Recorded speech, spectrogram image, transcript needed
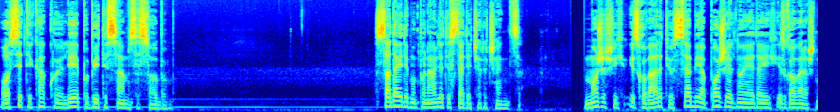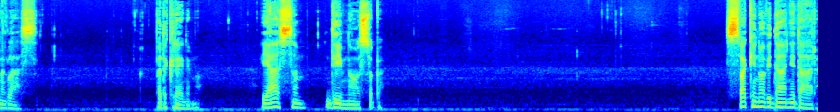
Osjeti kako je lijepo biti sam sa sobom. Sada idemo ponavljati sljedeće rečenice. Možeš ih izgovarati u sebi, a poželjno je da ih izgovaraš na glas. Pa da krenemo. Ja sam divna osoba. Svaki novi dan je dar.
